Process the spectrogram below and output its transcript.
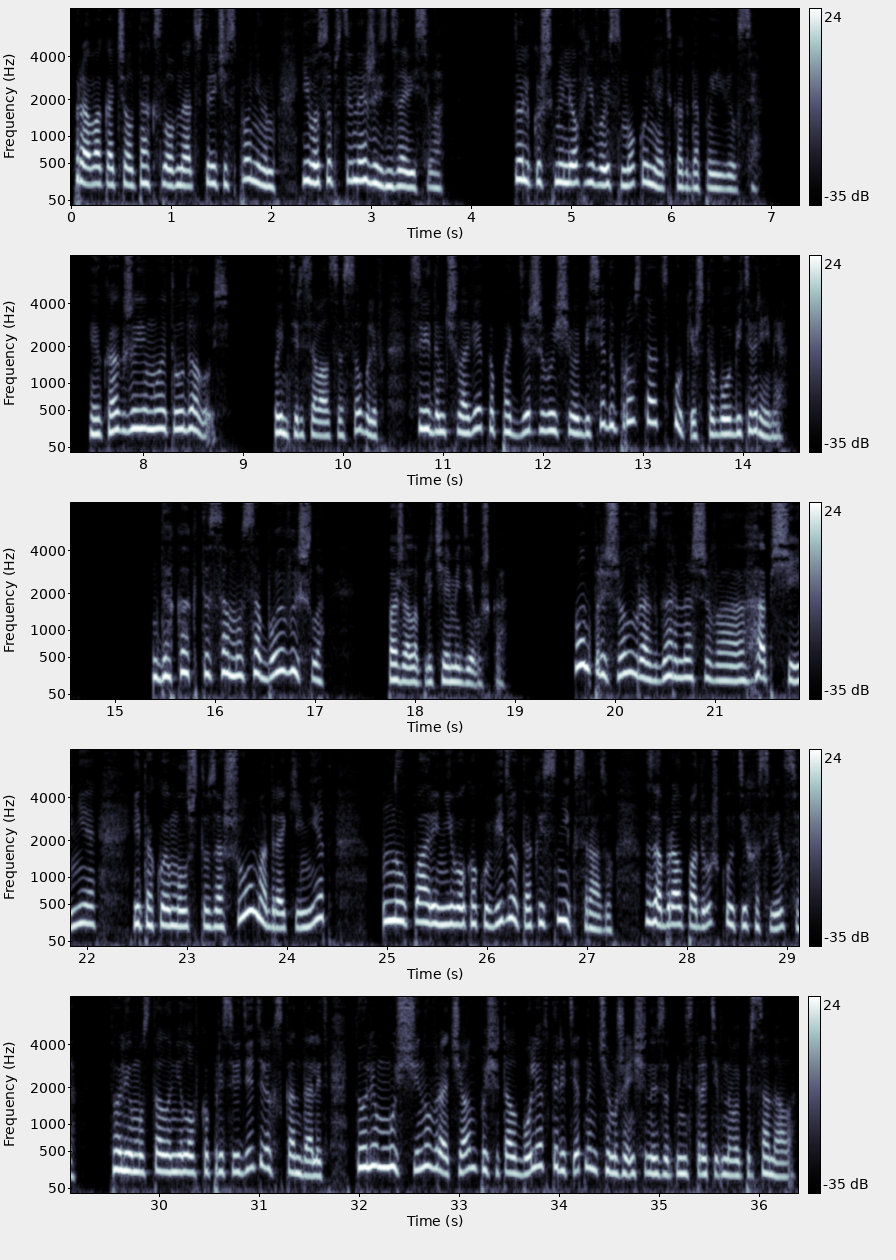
Права качал так, словно от встречи с Прониным его собственная жизнь зависела. Только Шмелев его и смог унять, когда появился». «И как же ему это удалось?» — поинтересовался Соболев с видом человека, поддерживающего беседу просто от скуки, чтобы убить время. «Да как-то само собой вышло», — пожала плечами девушка. Он пришел в разгар нашего общения и такой, мол, что за шум, а драки нет. Ну, парень его как увидел, так и сник сразу. Забрал подружку и тихо слился. То ли ему стало неловко при свидетелях скандалить, то ли мужчину-врача он посчитал более авторитетным, чем женщину из административного персонала.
